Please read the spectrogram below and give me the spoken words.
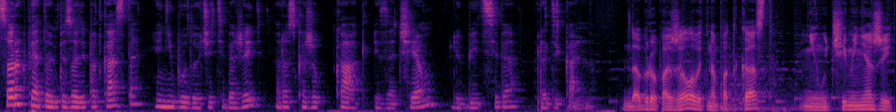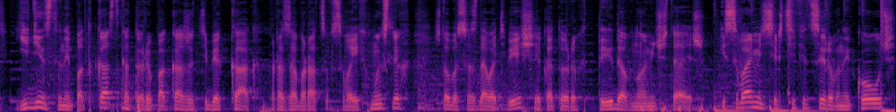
В 45-м эпизоде подкаста «Я не буду учить тебя жить», но расскажу, как и зачем любить себя радикально. Добро пожаловать на подкаст «Не учи меня жить». Единственный подкаст, который покажет тебе, как разобраться в своих мыслях, чтобы создавать вещи, о которых ты давно мечтаешь. И с вами сертифицированный коуч,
